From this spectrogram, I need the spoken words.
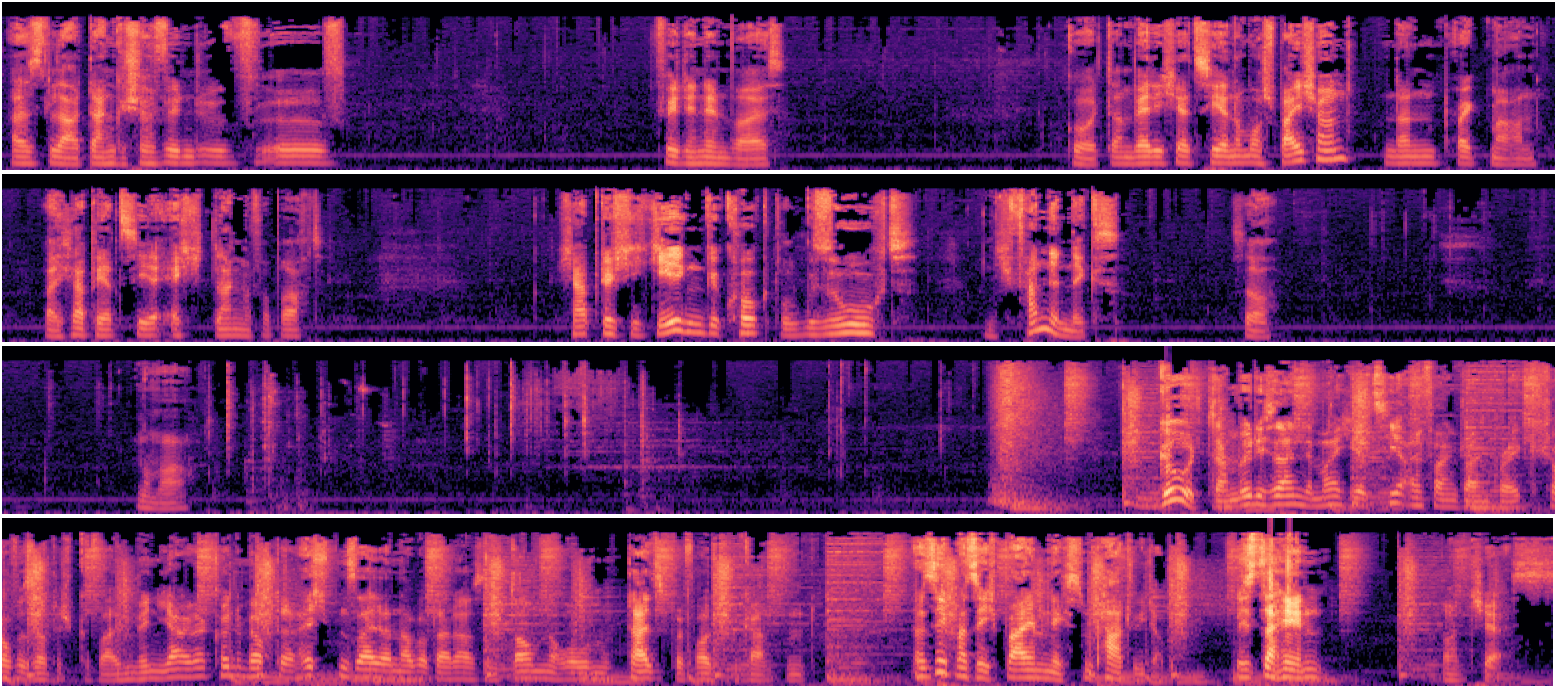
Alles klar, danke schön für, den- für, den Hinweis. Gut, dann werde ich jetzt hier nochmal speichern und dann ein Projekt machen. Weil ich habe jetzt hier echt lange verbracht. Ich habe durch die Gegend geguckt und gesucht und ich fand nix. So. Nochmal. Gut, dann würde ich sagen, dann mache ich jetzt hier einfach einen kleinen Break. Ich hoffe, es hat euch gefallen. Wenn ja, dann könnt ihr mir auf der rechten Seite einen Abo da lassen. Daumen nach oben, teilt es bei Freunden Bekannten. Dann sieht man sich beim nächsten Part wieder. Bis dahin und tschüss.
